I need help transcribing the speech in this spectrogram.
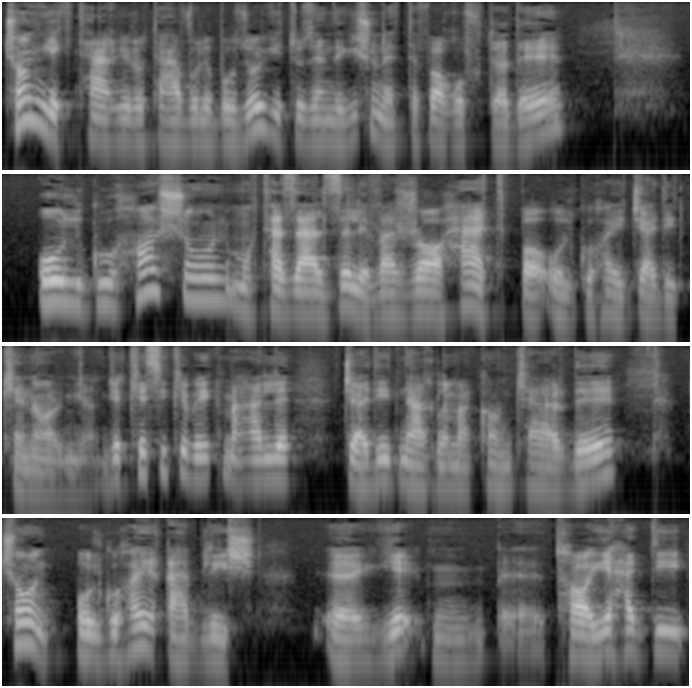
چون یک تغییر و تحول بزرگی تو زندگیشون اتفاق افتاده الگوهاشون متزلزله و راحت با الگوهای جدید کنار میان. یا کسی که به یک محل جدید نقل مکان کرده چون الگوهای قبلیش تا یه حدی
